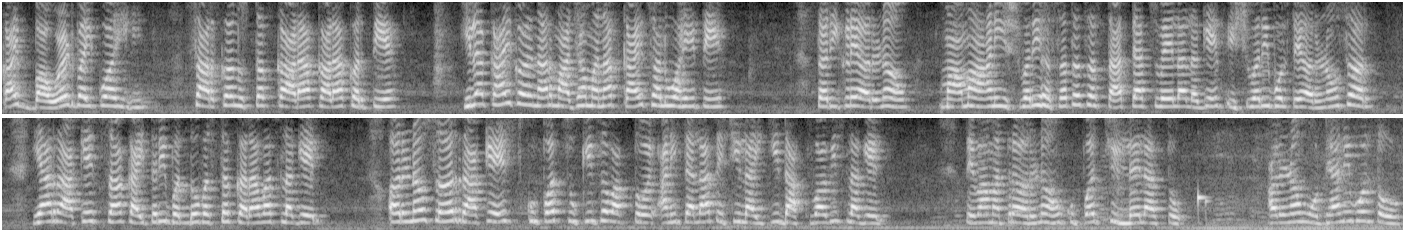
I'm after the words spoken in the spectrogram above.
काय बावळट बायको आहे ही. सारखं नुसतं काळा काळा करते हिला काय कळणार? माझ्या मनात काय चालू आहे ते? तर इकडे अर्णव मामा आणि ईश्वरी हसतच असतात. त्याच वेळेला लगेच ईश्वरी बोलते अर्णव सर ह्या राकेशचा काहीतरी बंदोबस्त करावाच लागेल. अर्णव सर राकेश खूपच चुकीचं वागतोय आणि त्याला त्याची लायकी दाखवावीच लागेल. तेव्हा मात्र अर्णव खूपच चिडलेला असतो. अर्णव मोठ्याने बोलतो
